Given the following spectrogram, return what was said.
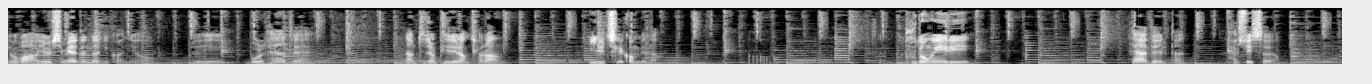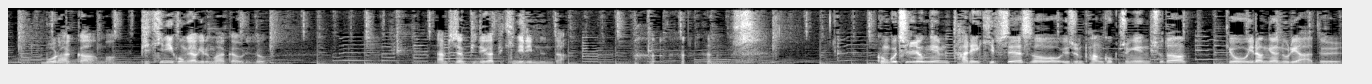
이거 봐, 열심히 해야 된다니까요. 우리 뭘 해야 돼. 남태정 PD랑 저랑 일 칠 겁니다. 어, 부동의 일이 해야 돼, 일단. 할 수 있어요. 뭘 할까? 막, 비키니 공약 이런 거 할까, 우리도? 남태정 PD가 비키니를 입는다. 0976님, 다리 깁스해서 요즘 방콕 중인 초등학교 1학년 우리 아들.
